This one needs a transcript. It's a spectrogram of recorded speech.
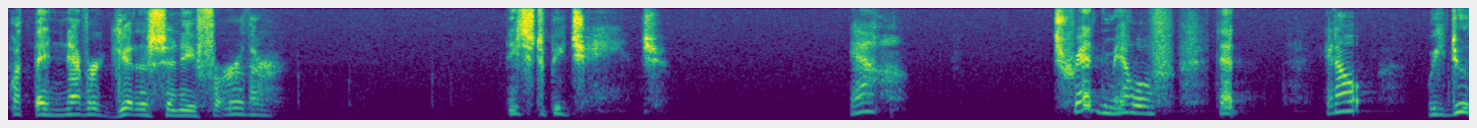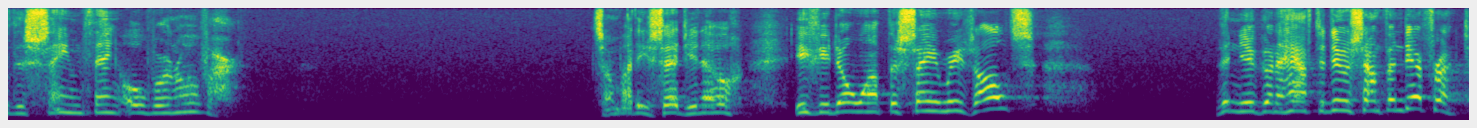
but they never get us any further needs to be change. Yeah. Treadmill of that, you know, we do the same thing over and over. Somebody said, you know, if you don't want the same results, then you're going to have to do something different.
